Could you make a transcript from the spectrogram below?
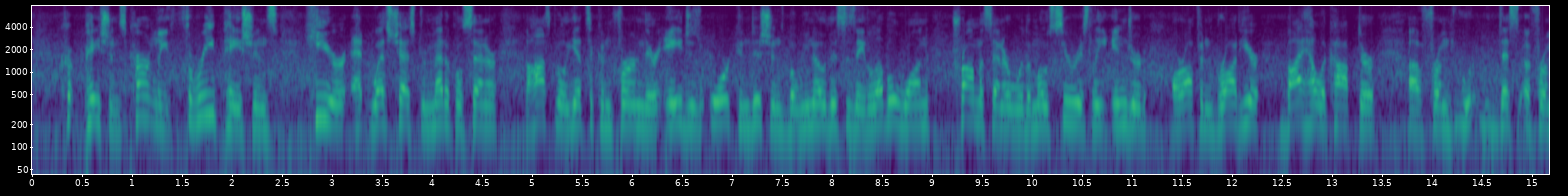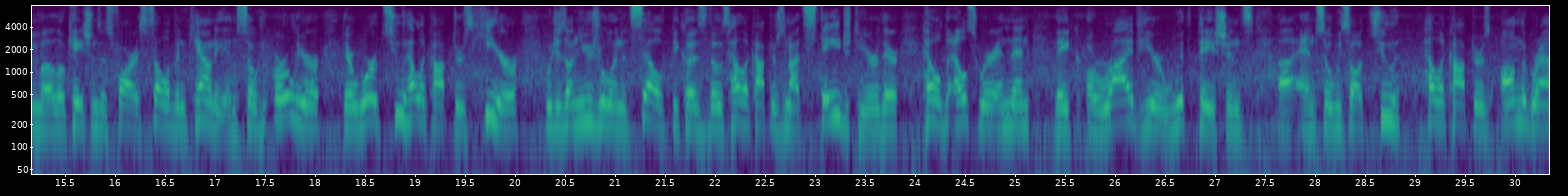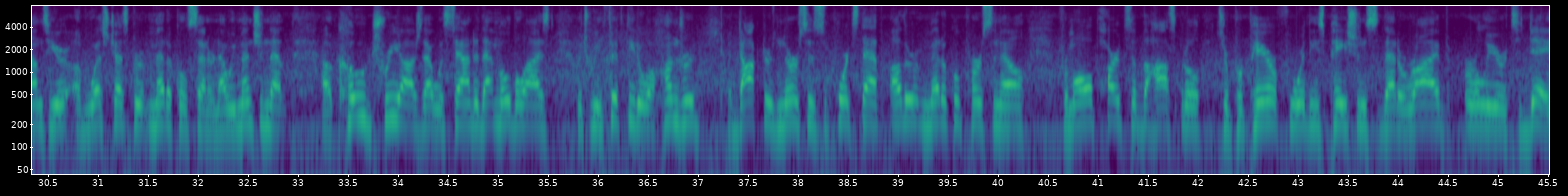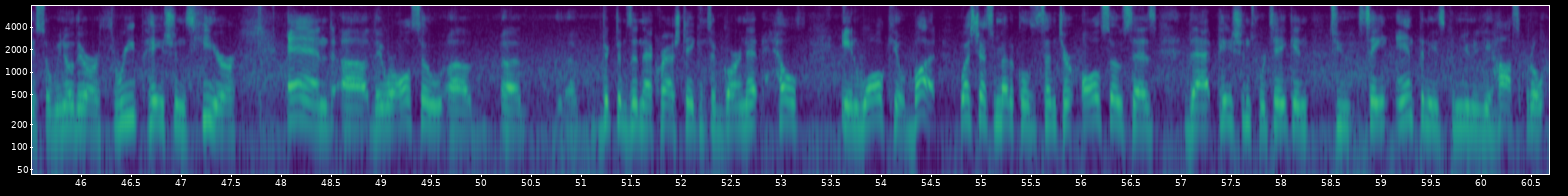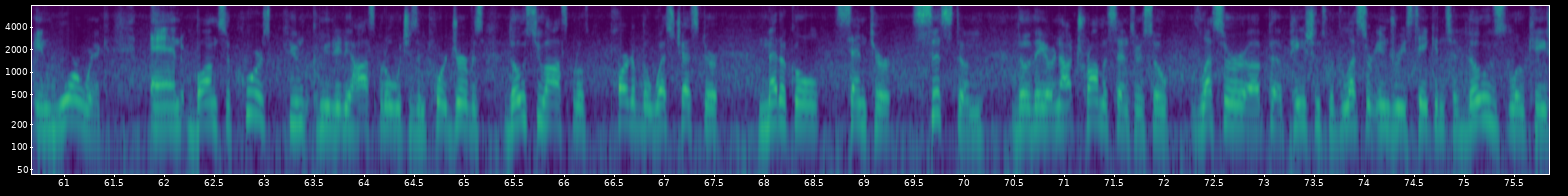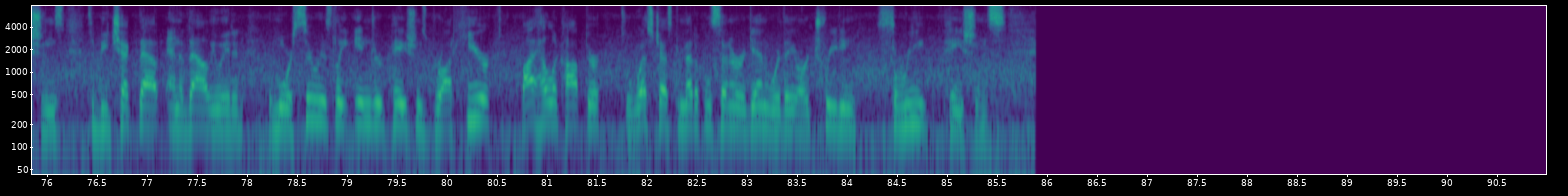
patients. Currently, three patients here at Westchester Medical Center. The hospital yet to confirm their ages or conditions, but we know this is a level one trauma center where the most seriously injured are often brought here by helicopter uh, from, uh, from uh, locations as far as Sullivan County. And so earlier, there were two helicopters here here, which is unusual in itself because those helicopters are not staged here. They're held elsewhere and then they arrive here with patients. Uh, and so we saw two helicopters on the grounds here of Westchester Medical Center. Now, we mentioned that uh, code triage that was sounded, that mobilized between 50 to 100 uh, doctors, nurses, support staff, other medical personnel from all parts of the hospital to prepare for these patients that arrived earlier today. So we know there are three patients here, and uh, they were also uh, uh, uh, victims in that crash taken to Garnett Health in Wallkill. But Westchester Medical Center also says that patients were taken to St. Anthony's Community Hospital in Warwick and Bon Secours Community Hospital, which is in Port Jervis. Those two hospitals, part of the Westchester Medical Center system, though they are not trauma centers. So lesser uh, patients with lesser injuries taken to those locations to be checked out and evaluated. The more seriously injured patients brought here by helicopter to Westchester Medical Center again, where they are treating three patients.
